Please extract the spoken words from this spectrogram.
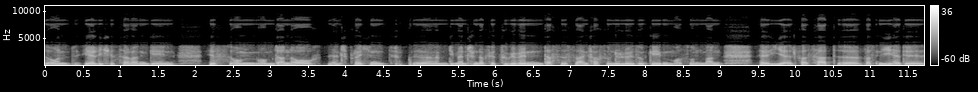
und ehrliches Herangehen ist, um, um dann auch entsprechend äh, die Menschen dafür zu gewinnen, dass es einfach so eine Lösung geben muss und man äh, hier etwas hat, äh, was nie hätte äh,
